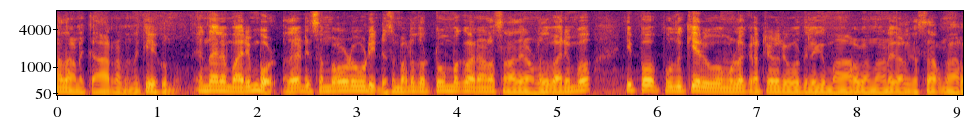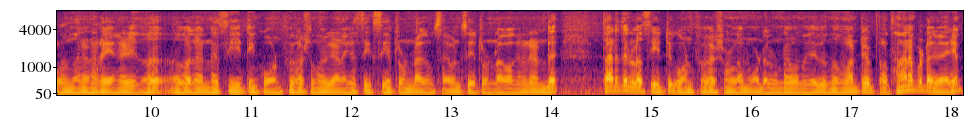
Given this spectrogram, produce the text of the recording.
അതാണ് കാരണമെന്ന് കേൾക്കുന്നു. എന്തായാലും വരുമ്പോൾ അതായത് ഡിസംബറോടുകൂടി ഡിസംബറിന് തൊട്ട് മുമ്പൊക്കെ വരാനുള്ള സാധ്യതയുള്ളത് വരുമ്പോൾ ഇപ്പോൾ പുതുക്കിയ രൂപമുള്ള കറ്റയുടെ രൂപത്തിലേക്ക് മാറുമെന്നാണ് അൽക്കസാർ മാറുമെന്നാണ് അറിയാൻ കഴിയുന്നത്. അതുപോലെ തന്നെ സീറ്റിംഗ് കോൺഫിഗറേഷൻ നോക്കുകയാണെങ്കിൽ സിക്സ് സീറ്റർ ഉണ്ടാകും സെവൻ സീറ്റർ ഉണ്ടാകും അങ്ങനെ രണ്ട് തരത്തിലുള്ള സീറ്റ് കോൺഫിഗറേഷനുള്ള മോഡൽ ഉണ്ടാകുമെന്ന് കേൾക്കുന്നു. മറ്റൊരു പ്രധാനപ്പെട്ട കാര്യം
